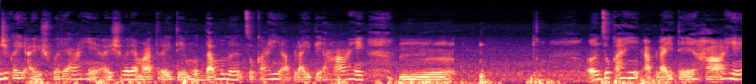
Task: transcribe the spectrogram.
जी काही ऐश्वर्या आहे. ऐश्वर्या मात्र इथे मुद्दामून जो काही आपला इथे हा आहे जो काही आपला इथे हा आहे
